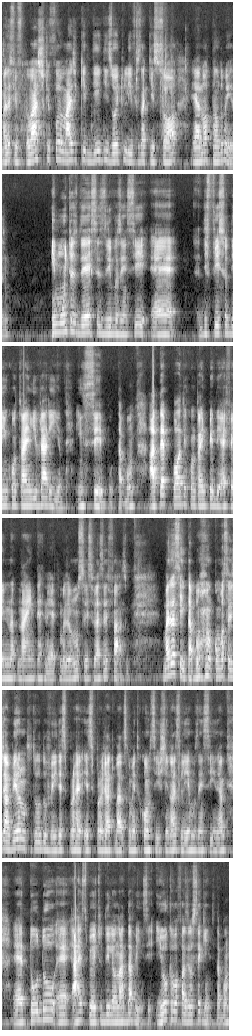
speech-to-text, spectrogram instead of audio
Mas, enfim, eu acho que foi mais de que de 18 livros aqui só é anotando mesmo. E muitos desses livros em si é difícil de encontrar em livraria, em sebo, tá bom? Até pode encontrar em PDF aí na, na internet, mas eu não sei se vai ser fácil. Mas assim, tá bom? Como vocês já viram no título do vídeo, esse, proje esse projeto basicamente consiste em nós lermos em si, né? É, tudo é, a respeito de Leonardo da Vinci. E o que eu vou fazer é o seguinte, tá bom?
